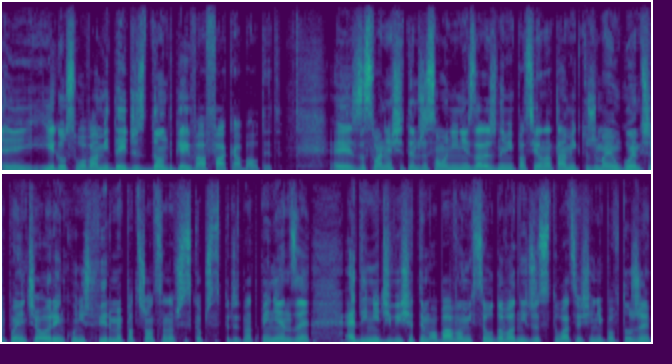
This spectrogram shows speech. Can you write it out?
jego słowami they just don't give a fuck about it. Yy, Zasłania się tym, że są oni niezależnymi pasjonatami, którzy mają głębsze pojęcie o rynku niż firmy patrzące na wszystko przez pryzmat pieniędzy. Eddie nie dziwi się tym obawom i chce udowodnić, że sytuacja się nie powtórzy.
